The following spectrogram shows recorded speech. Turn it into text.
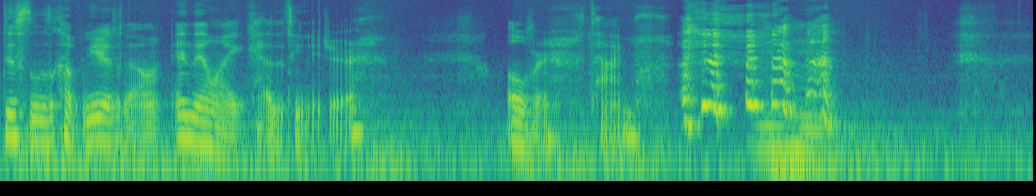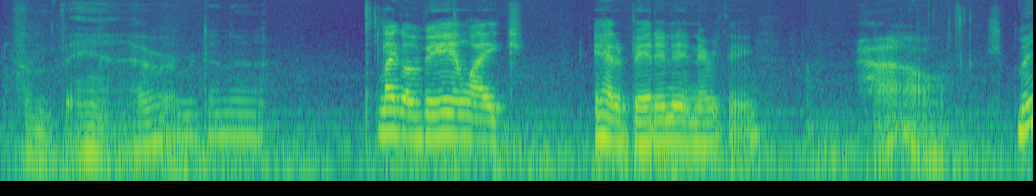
This was a couple years ago, and then like as a teenager, over time. Mm. A van. Have I ever done that? Like a van, like it had a bed in it and everything. How? Man,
